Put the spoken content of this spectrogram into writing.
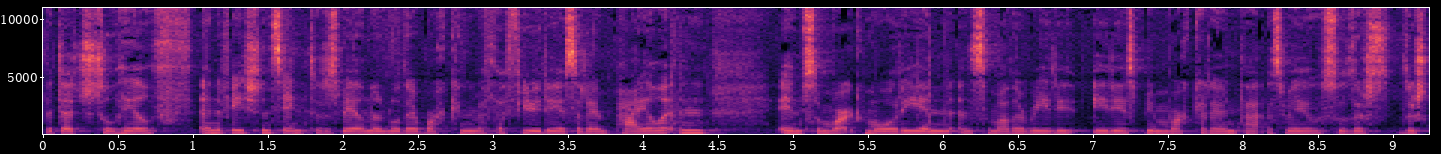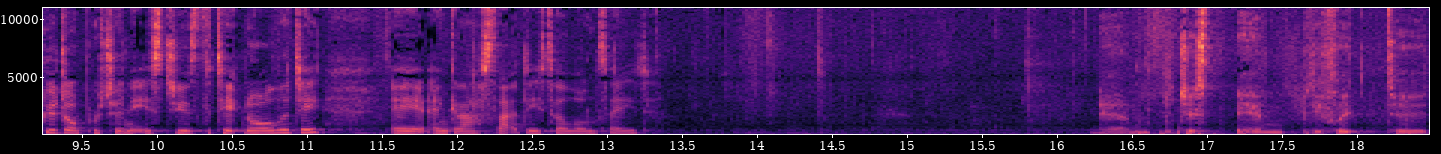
the Digital Health Innovation Centre as well. And I know they're working with a few areas around piloting in um, some work Mori and, and some other areas been work around that as well. So there's there's good opportunities to use the technology uh, and grasp that data alongside. Um, just um, briefly to,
